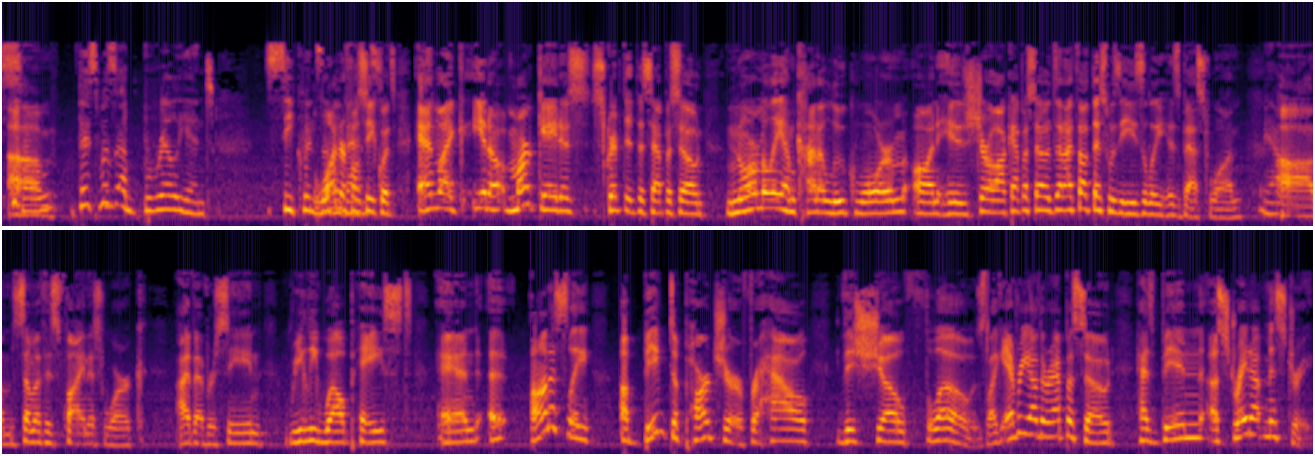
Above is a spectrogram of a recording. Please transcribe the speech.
So this was a brilliant sequence. wonderful events. sequence and like you know mark gatiss scripted this episode normally i'm kind of lukewarm on his sherlock episodes and i thought this was easily his best one Yeah. um, some of his finest work i've ever seen really well paced and uh, honestly a big departure for how this show flows like every other episode has been a straight up mystery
